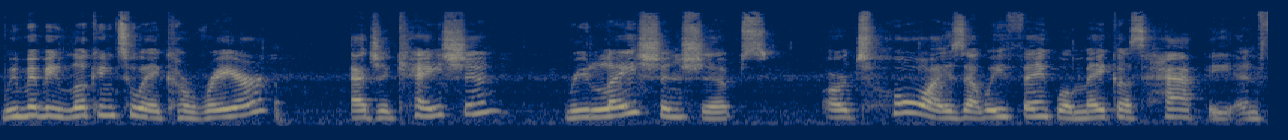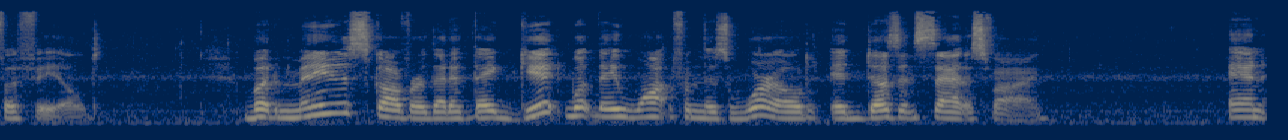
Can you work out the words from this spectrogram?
We may be looking to a career, education, relationships, or toys that we think will make us happy and fulfilled. But many discover that if they get what they want from this world, it doesn't satisfy. And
